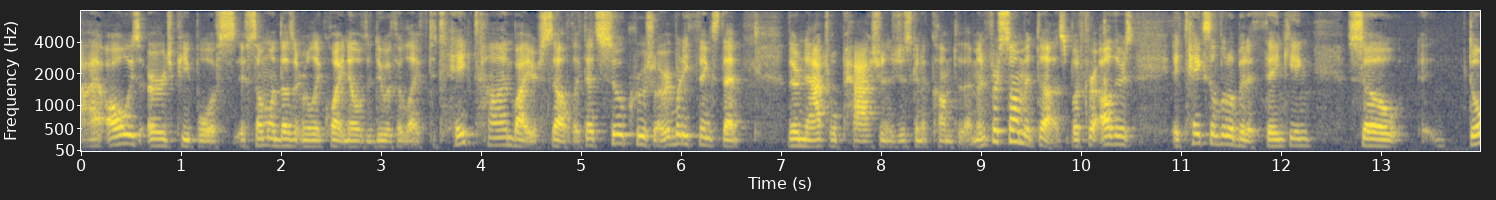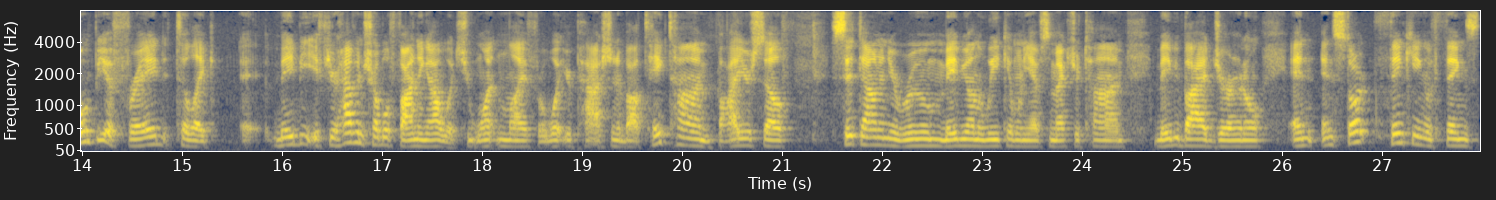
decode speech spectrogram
I always urge people, if, if someone doesn't really quite know what to do with their life, to take time by yourself. Like, that's so crucial. Everybody thinks that their natural passion is just going to come to them. And for some, it does. But for others, it takes a little bit of thinking. So don't be afraid to, like, maybe if you're having trouble finding out what you want in life or what you're passionate about, take time by yourself. Sit down in your room, maybe on the weekend when you have some extra time, maybe buy a journal and, and start thinking of things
